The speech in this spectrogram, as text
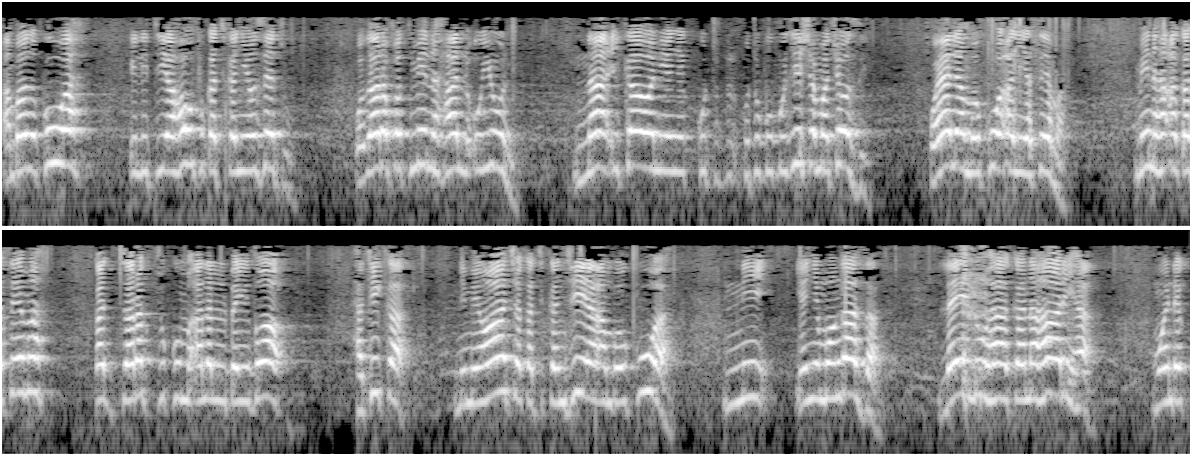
ambayo kuwa ilitia hofu katika nyoyo zetu. Wadharafat minha aluyun na ikawa ni yenye kutububujisha machozi kwa yale ambayo kuwa aliyasema. Minha akasema qad taraktukum ala albayda hakika nimewaacha katika njia ambayo kuwa ni yenye mwangaza lailuha kanahariha mwende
